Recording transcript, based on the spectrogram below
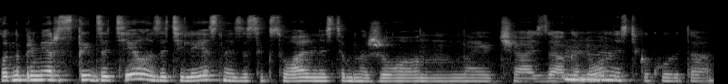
Вот, например, стыд за тело, за телесность, за сексуальность, обнаженную часть, за оголенность mm-hmm. какую-то.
